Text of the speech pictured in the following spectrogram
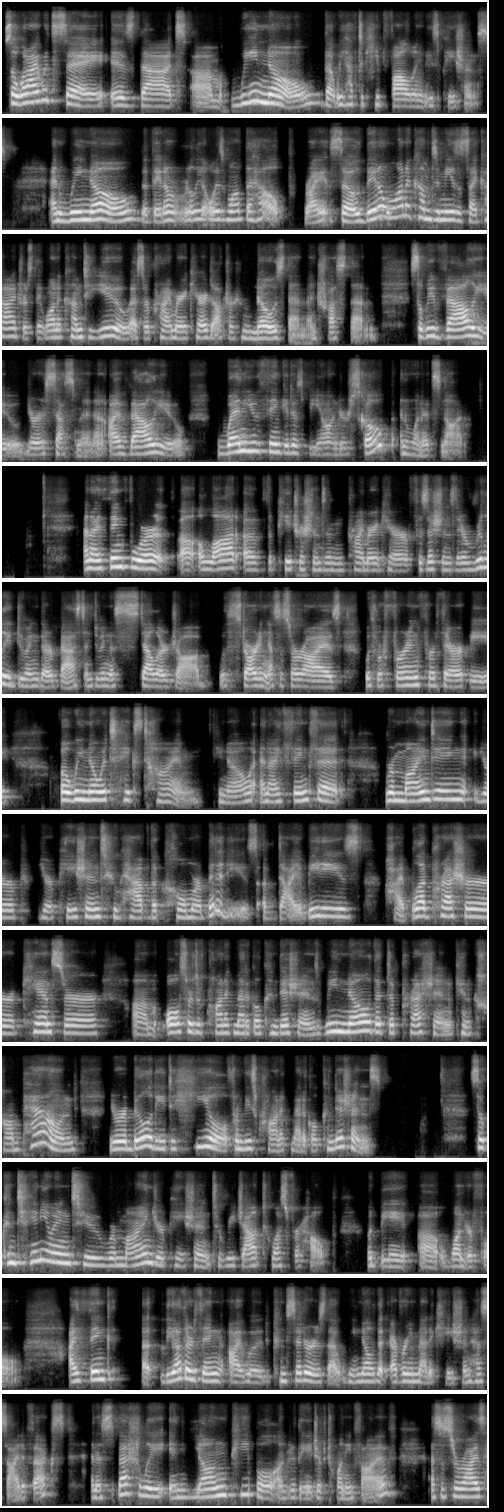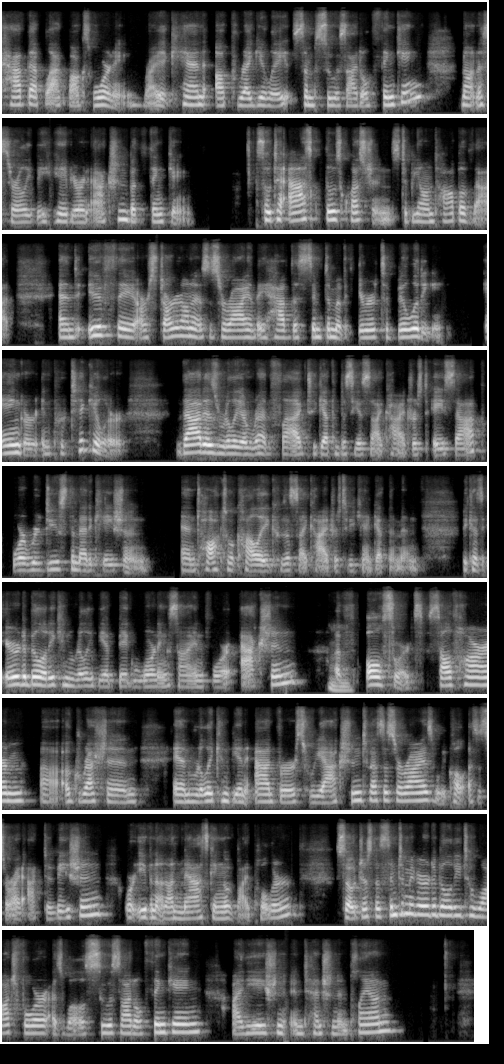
So, what I would say is that um, we know that we have to keep following these patients. And we know that they don't really always want the help, right? So they don't want to come to me as a psychiatrist. They want to come to you as their primary care doctor who knows them and trusts them. So we value your assessment. And I value when you think it is beyond your scope and when it's not. And I think for a lot of the pediatricians and primary care physicians, they're really doing their best and doing a stellar job with starting SSRIs, with referring for therapy. But we know it takes time, you know? And I think that reminding your, your patients who have the comorbidities of diabetes, high blood pressure, cancer, um, all sorts of chronic medical conditions, we know that depression can compound your ability to heal from these chronic medical conditions. So, continuing to remind your patient to reach out to us for help would be uh, wonderful. I think uh, the other thing I would consider is that we know that every medication has side effects, and especially in young people under the age of 25, SSRIs have that black box warning, right? It can upregulate some suicidal thinking, not necessarily behavior and action, but thinking. So to ask those questions, to be on top of that. And if they are started on an SSRI and they have the symptom of irritability, anger in particular, that is really a red flag to get them to see a psychiatrist ASAP or reduce the medication and talk to a colleague who's a psychiatrist if you can't get them in. Because irritability can really be a big warning sign for action mm. of all sorts self harm, uh, aggression, and really can be an adverse reaction to SSRIs, what we call SSRI activation, or even an unmasking of bipolar. So, just the symptom of irritability to watch for, as well as suicidal thinking, ideation, intention, and plan.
